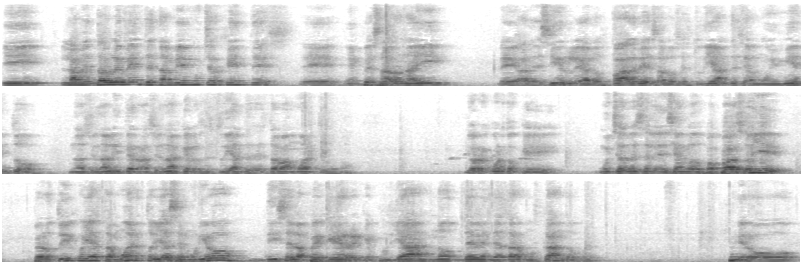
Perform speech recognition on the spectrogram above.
Y lamentablemente también muchas gentes eh, empezaron ahí eh, a decirle a los padres, a los estudiantes y al movimiento nacional e internacional que los estudiantes estaban muertos. ¿no? Yo recuerdo que Muchas veces le decían a los papás, oye, pero tu hijo ya está muerto, ya se murió. Dice la PGR que pues ya no deben de andar buscando. Pues". Pero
